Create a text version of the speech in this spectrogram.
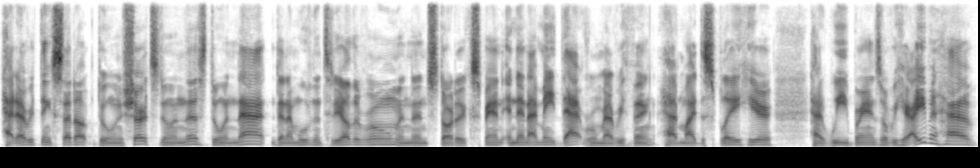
had everything set up, doing shirts, doing this, doing that. Then I moved into the other room and then started expanding. And then I made that room everything. Had my display here, had weed brands over here. I even have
